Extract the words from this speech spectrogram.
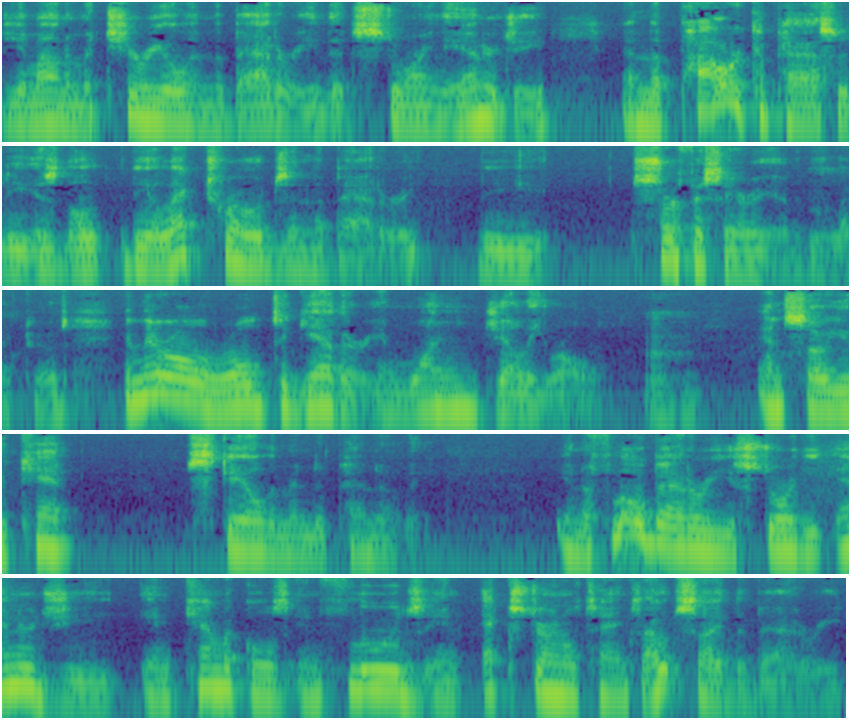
the amount of material in the battery that's storing the energy, and the power capacity is the, the electrodes in the battery, the surface area of the electrodes, and they're all rolled together in one jelly roll. Mm-hmm. And so you can't scale them independently. In a flow battery, you store the energy in chemicals, in fluids, in external tanks outside the battery,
